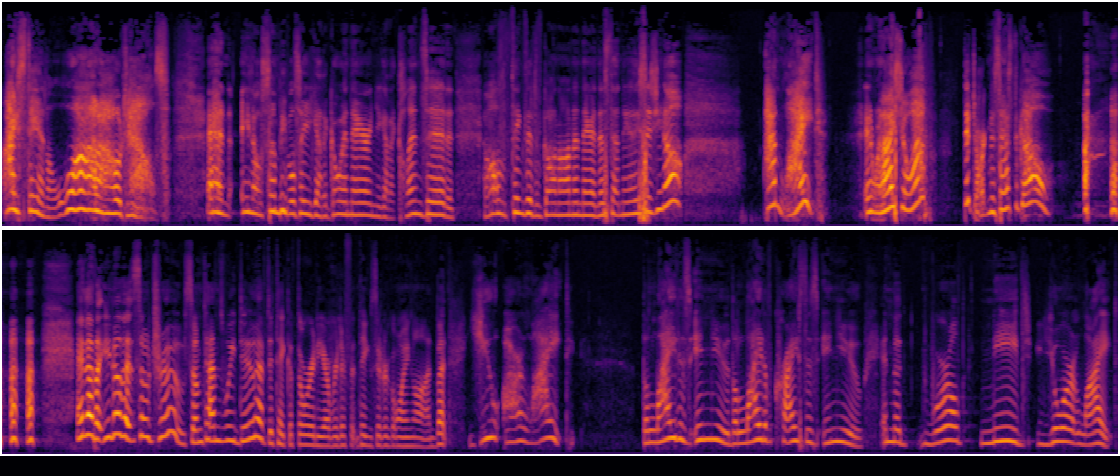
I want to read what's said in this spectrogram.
I stay in a lot of hotels, and you know, some people say you got to go in there and you got to cleanse it and all the things that have gone on in there and this that and the other. He says, you know, I'm light. And when I show up, the darkness has to go. and I thought, you know, that's so true. Sometimes we do have to take authority over different things that are going on, but you are light. The light is in you, the light of Christ is in you, and the world needs your light.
